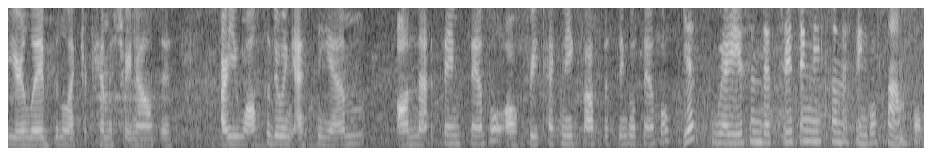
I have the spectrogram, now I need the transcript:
your LIBS and electrochemistry analysis, are you also doing SEM on that same sample, all three techniques off the single sample? Yes, we are using the three techniques on the single sample.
